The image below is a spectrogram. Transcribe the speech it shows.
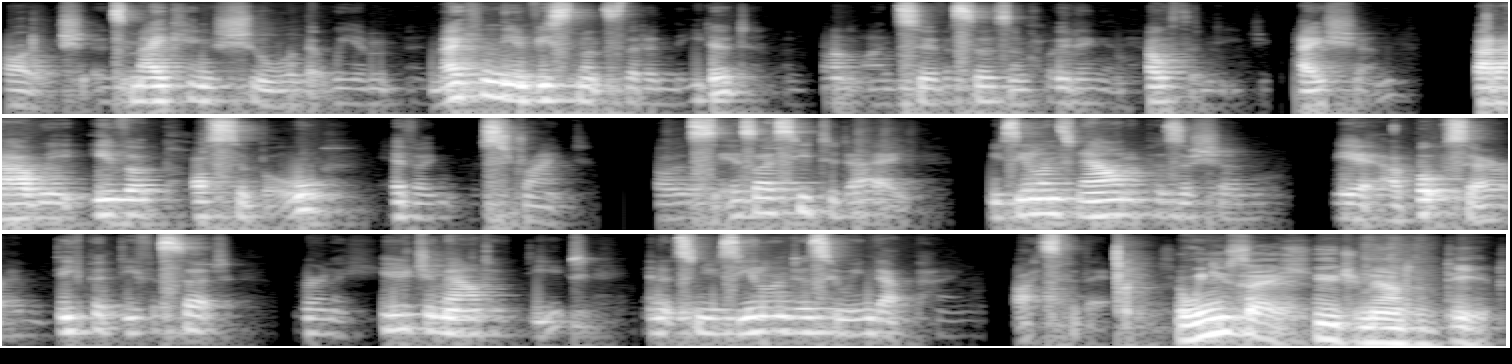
approach is making sure that we are making the investments that are needed in frontline services, including in health and education, but are wherever possible having restraint. Because, as I said today, New Zealand's now in a position where our books are in deeper deficit, we're in a huge amount of debt, and it's New Zealanders who end up paying the price for that. So when you say a huge amount of debt,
